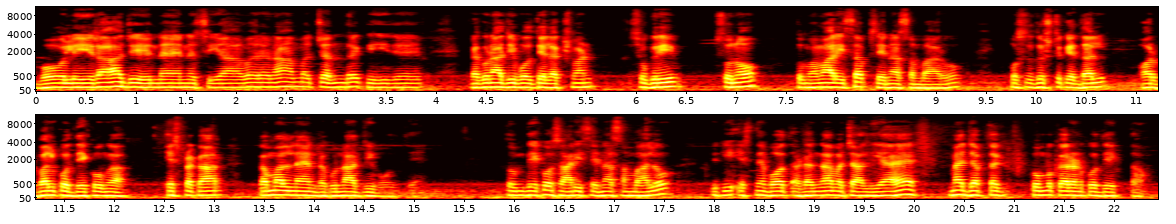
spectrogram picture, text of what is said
बोली, राज नैन सियावर, रामचंद्र की जय। रघुनाथ जी बोलते, लक्ष्मण, सुग्रीव, सुनो, तुम हमारी सब सेना संभारो। उस दुष्ट के दल और बल को देखूँगा। इस प्रकार कमल नयन रघुनाथ जी बोलते हैं। तुम देखो, सारी सेना संभालो, क्योंकि इसने बहुत अडंगा मचा लिया है। मैं जब तक कुंभकर्ण को देखता हूँ।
